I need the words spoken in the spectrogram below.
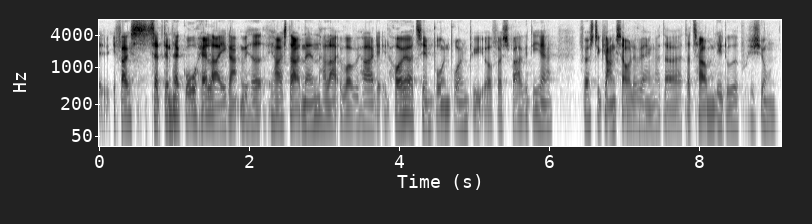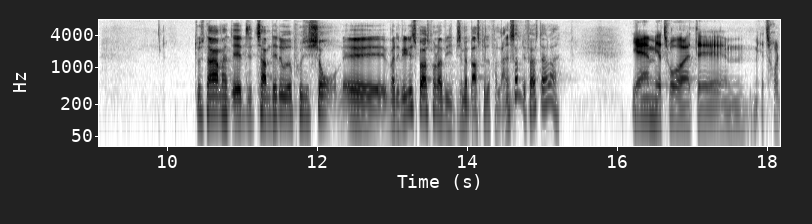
at øh, faktisk sat den her gode halvleg i gang, vi, havde. vi har i starten af anden halvleg, hvor vi har et, et højere tempo end Brøndby, og får sparket de her førstegangsafleveringer, der, der tager dem lidt ud af position. Du snakker om, at det tager dem lidt ud af position. Øh, var det virkelig et spørgsmål, at vi simpelthen bare spillede for langsomt i første halvleg? Ja, men jeg tror, at øh, jeg tror,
